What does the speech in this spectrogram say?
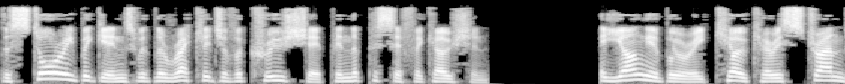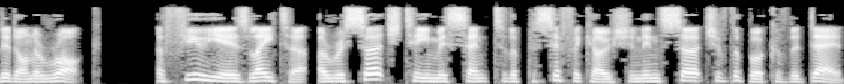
The story begins with the wreckage of a cruise ship in the Pacific Ocean. A young Iburi Kyoka is stranded on a rock. A few years later, a research team is sent to the Pacific Ocean in search of the Book of the Dead.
